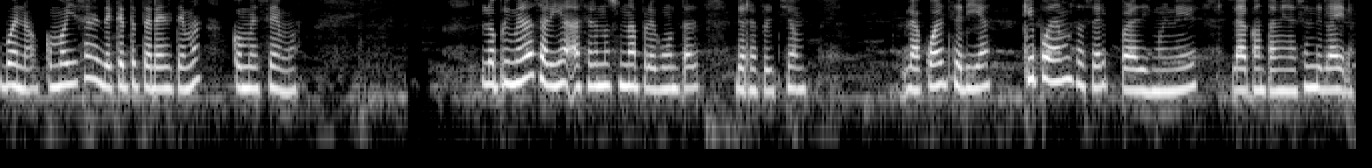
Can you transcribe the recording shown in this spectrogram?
Bueno, como ya saben de qué tratará el tema, comencemos. Lo primero sería hacernos una pregunta de reflexión, la cual sería ¿qué podemos hacer para disminuir la contaminación del aire?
